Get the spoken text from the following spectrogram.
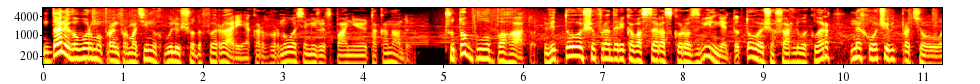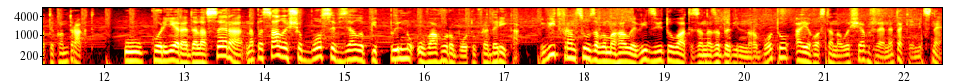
Далі говоримо про інформаційну хвилю щодо Феррарі, яка розгорнулася між Іспанією та Канадою. Чуток було багато від того, що Фредеріка Васера скоро звільнять, до того, що Шарль Леклер не хоче відпрацьовувати контракт. У Corriere della Sera написали, що боси взяли під пильну увагу роботу Фредеріка. Від француза вимагали відзвітувати за незадовільну роботу, а його становище вже не таке міцне.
